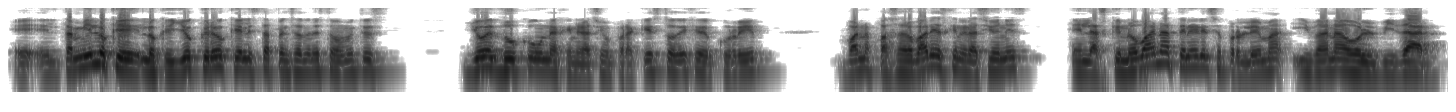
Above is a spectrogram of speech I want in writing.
eh, también lo que, lo que yo creo que él está pensando en este momento es, yo educo una generación para que esto deje de ocurrir, van a pasar varias generaciones en las que no van a tener ese problema y van a olvidar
